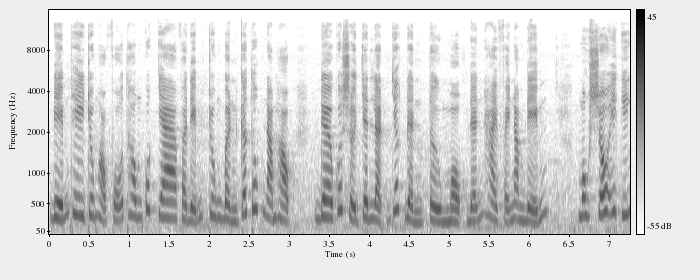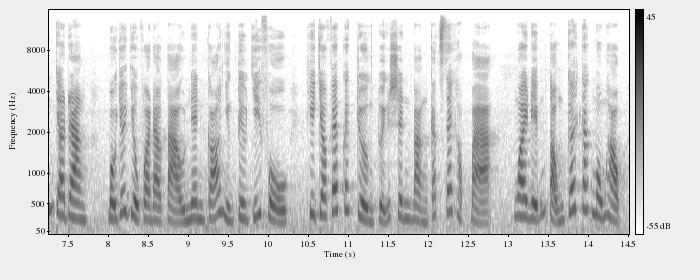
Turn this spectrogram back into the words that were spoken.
điểm thi Trung học phổ thông quốc gia và điểm trung bình kết thúc năm học đều có sự chênh lệch nhất định từ 1 đến 2,5 điểm. Một số ý kiến cho rằng Bộ Giáo dục và Đào tạo nên có những tiêu chí phụ khi cho phép các trường tuyển sinh bằng cách xét học bạ. Ngoài điểm tổng kết các môn học,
